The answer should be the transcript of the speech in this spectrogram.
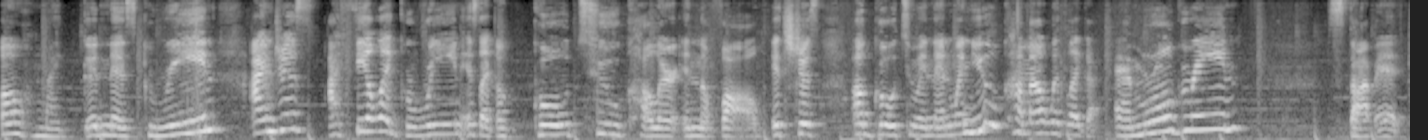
Oh my goodness green. I'm just i feel like green is like a go-to color in the fall. It's just a go-to. And then when you come out with like an emerald green stop it.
